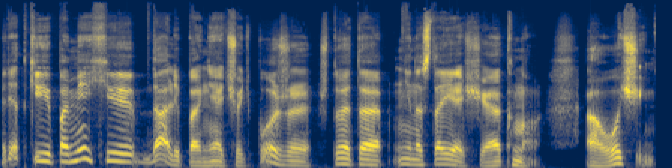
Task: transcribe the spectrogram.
Редкие помехи дали понять чуть позже, что это не настоящее окно, а очень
